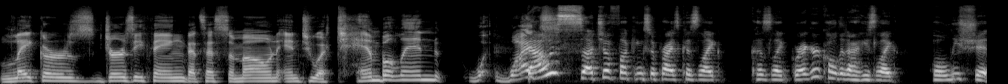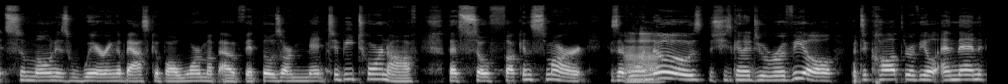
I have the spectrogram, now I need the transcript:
Lakers jersey thing that says Simone into a Timberland. What? What? That was such a fucking surprise because like because like Gregor called it out. He's like, holy shit, Simone is wearing a basketball warm up outfit. Those are meant to be torn off. That's so fucking smart because everyone Uh-huh. knows that she's gonna do a reveal, but to call it the reveal and then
